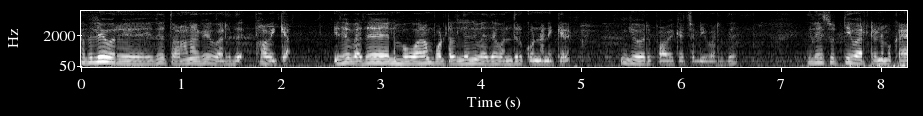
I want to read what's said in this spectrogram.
அதிலே ஒரு இது தானாகவே வருது பாவைக்காய் இது விதை நம்ம உரம் போட்டதுலேருந்து விதை வந்திருக்கும்னு நினைக்கிறேன். இங்கே ஒரு பாவைக்காய் செடி வருது. இதிலே சுற்றி வரட்டும் நம்ம க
